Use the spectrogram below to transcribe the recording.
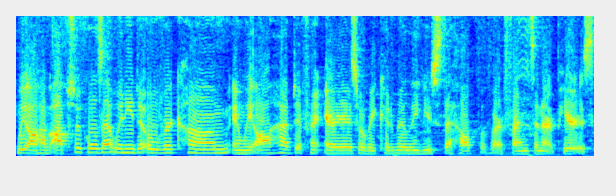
We all have obstacles that we need to overcome, and we all have different areas where we could really use the help of our friends and our peers.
